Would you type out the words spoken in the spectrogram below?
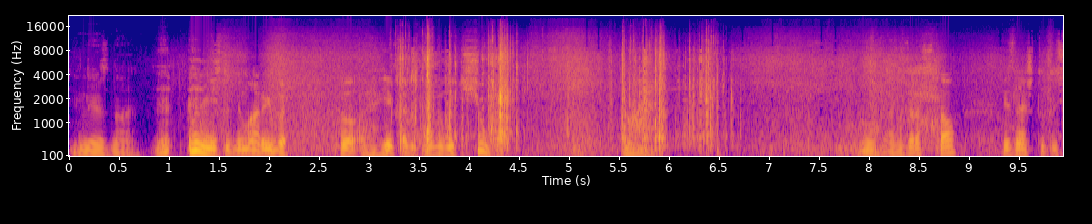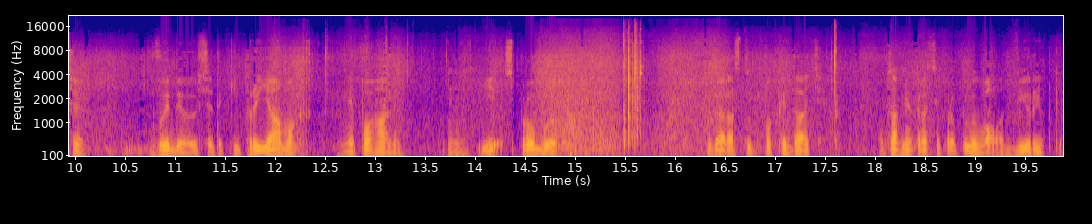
Не знаю. Якщо тут нема риби, то яка тут може бути щука. Не знаю. Ну зараз став. І знаєш, тут ось видивився такий приямок непоганий. І спробую зараз тут покидати. От там якраз і пропливало дві рибки.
